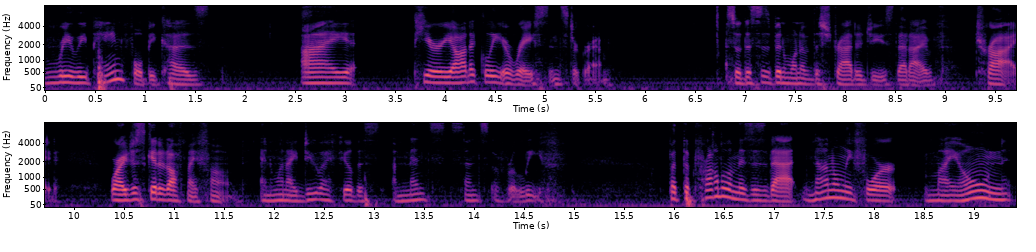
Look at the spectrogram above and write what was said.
really painful because I periodically erase Instagram. So, this has been one of the strategies that I've tried where I just get it off my phone. And when I do, I feel this immense sense of relief. But the problem is is that not only for my own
